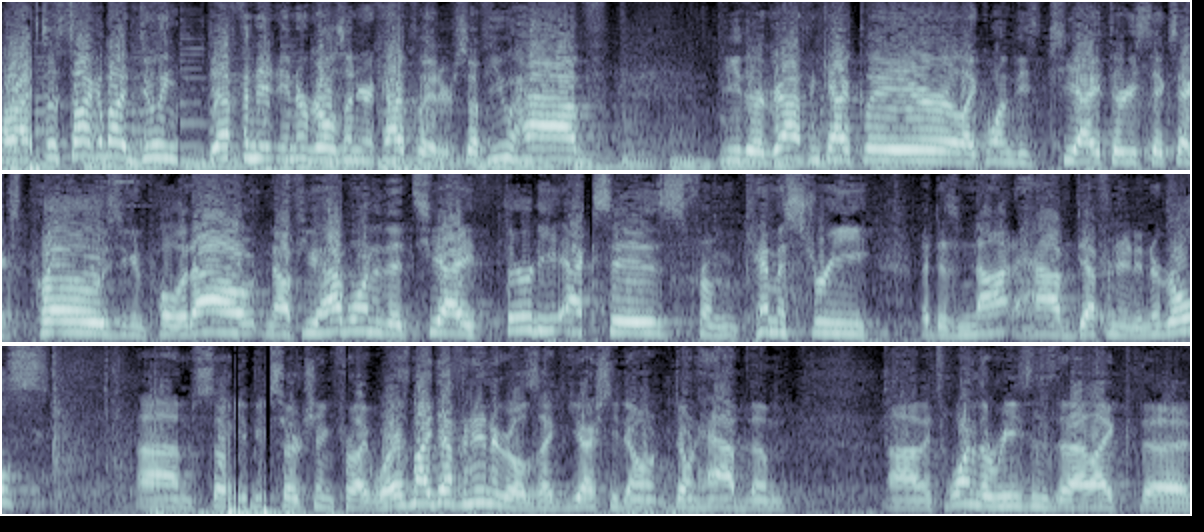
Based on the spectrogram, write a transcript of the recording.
All right, so let's talk about doing definite integrals on your calculator. So if you have either a graphing calculator or like one of these TI-36X Pros, you can pull it out. Now, if you have one of the TI-30Xs from chemistry that does not have definite integrals, um, so you'd be searching for like, where's my definite integrals? Like you actually don't, don't have them. Uh, it's one of the reasons that I like the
